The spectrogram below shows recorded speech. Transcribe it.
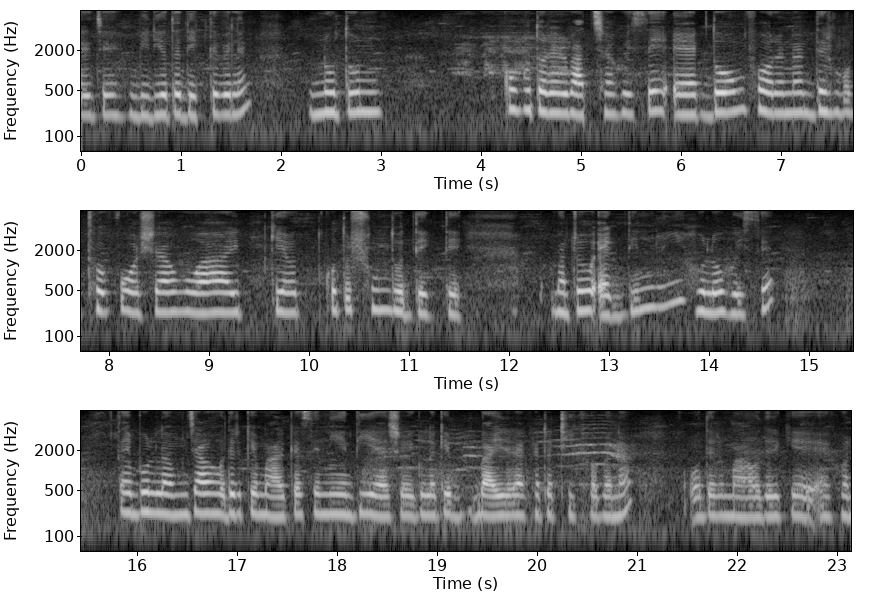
এই যে ভিডিওতে দেখতে পেলেন নতুন কবুতরের বাচ্চা হয়েছে একদম ফরেনারদের মতো ফসা হোয়াইট কে কত সুন্দর দেখতে। মাত্র একদিনই হলো হয়েছে তাই বললাম, যাও, ওদেরকে মার কাছে নিয়ে দিয়ে আসো, এগুলোকে বাইরে রাখাটা ঠিক হবে না। ওদের মা ওদেরকে এখন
